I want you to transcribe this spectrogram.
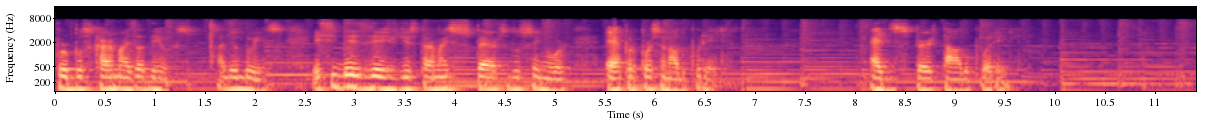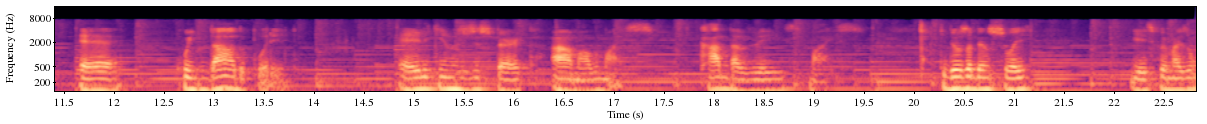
por buscar mais a Deus, aleluia, esse desejo de estar mais perto do Senhor é proporcionado por Ele, é despertado por Ele, é cuidado por Ele. É Ele quem nos desperta a amá-lo mais, cada vez mais. Que Deus abençoe. E esse foi mais um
